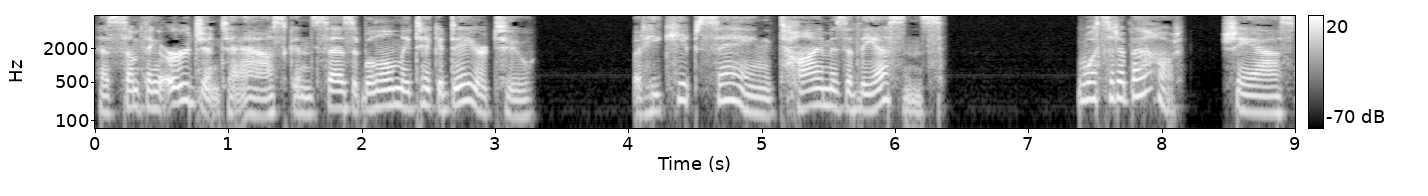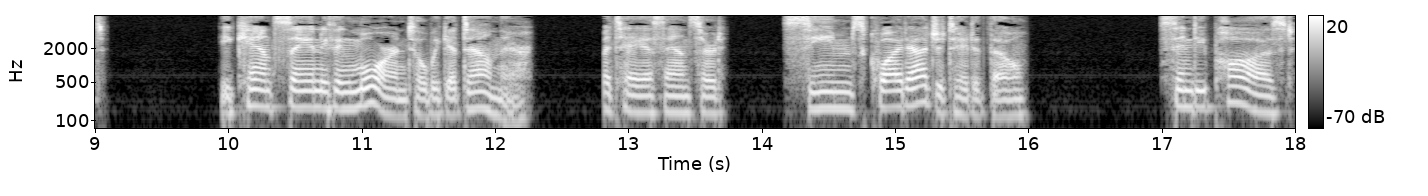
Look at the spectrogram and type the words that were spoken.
has something urgent to ask and says it will only take a day or two. But he keeps saying time is of the essence. What's it about? she asked. He can't say anything more until we get down there, Mattheus answered. Seems quite agitated, though. Cindy paused.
